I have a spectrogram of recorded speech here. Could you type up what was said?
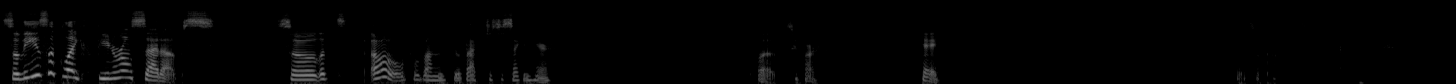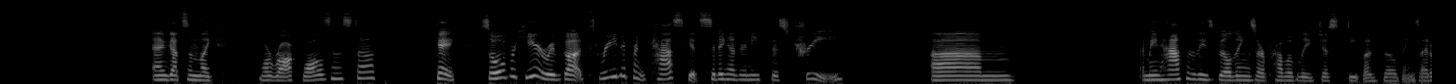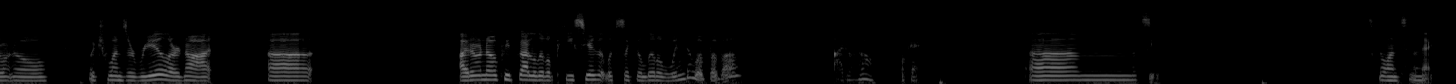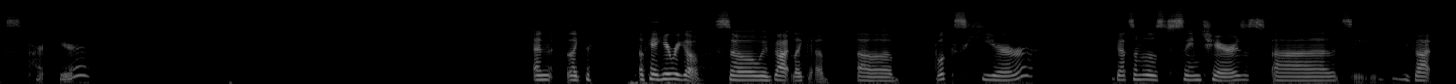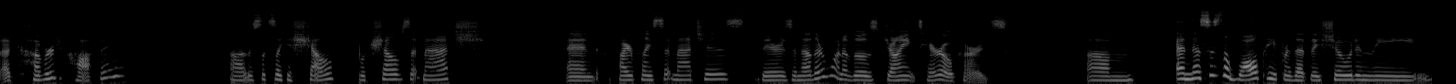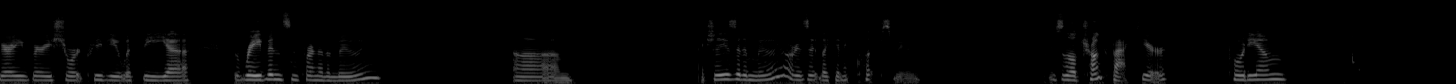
So these look like funeral setups. So let's, oh, hold on, go back just a second here. Well, too far. Okay, so pause this. Okay. And got some like more rock walls and stuff. Okay, so over here we've got three different caskets sitting underneath this tree. Um, I mean, half of these buildings are probably just debug buildings. I don't know which ones are real or not. Uh, I don't know if we've got a little piece here that looks like a little window up above. I don't know. Okay. Um, let's see. Let's go on to the next part here. And like the, okay, here we go. So we've got like a, a books here. We've got some of those same chairs. Uh, let's see. We've got a covered coffin. Uh, this looks like a shelf, bookshelves that match, and fireplace that matches. There's another one of those giant tarot cards. Um, and this is the wallpaper that they showed in the very, very short preview with the uh, the ravens in front of the moon. Um, actually, is it a moon or is it like an eclipse moon? There's a little trunk back here, podium,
